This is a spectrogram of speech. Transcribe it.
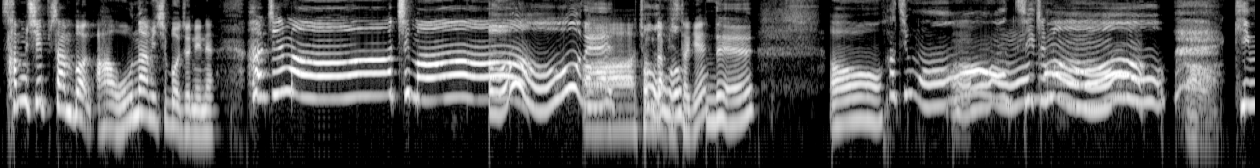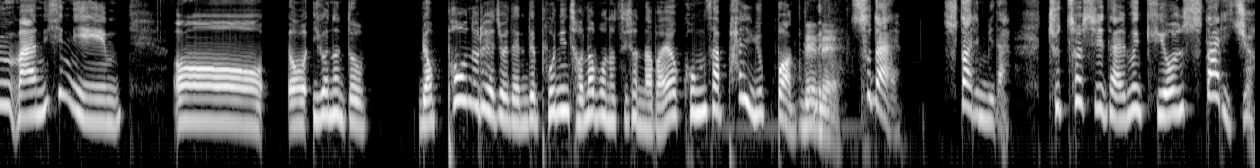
33번. 아, 오나미 씨 버전이네. 하지 마, 하지 마. 어, 네. 아, 정답 어, 비슷하게? 네. 어, 하지 마. 어, 하지 마. 마. 어. 김만희님, 어, 어, 이거는 또 몇 번으로 해줘야 되는데 본인 전화번호 쓰셨나봐요. 0486번. 네네. 수달. 수달입니다. 주철 씨 닮은 귀여운 수달이죠.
